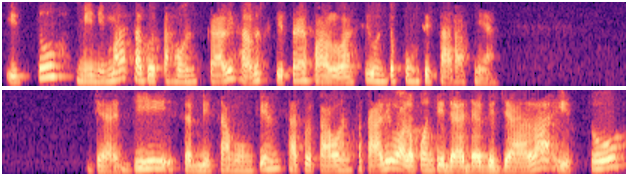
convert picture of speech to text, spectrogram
itu minimal satu tahun sekali harus kita evaluasi untuk fungsi sarafnya. Jadi sebisa mungkin satu tahun sekali walaupun tidak ada gejala itu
